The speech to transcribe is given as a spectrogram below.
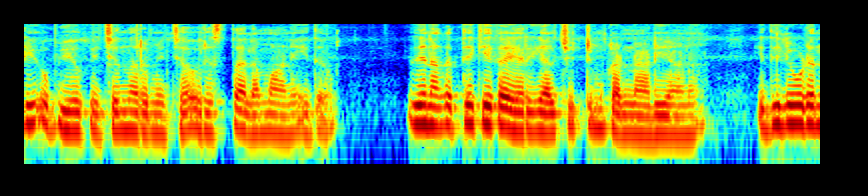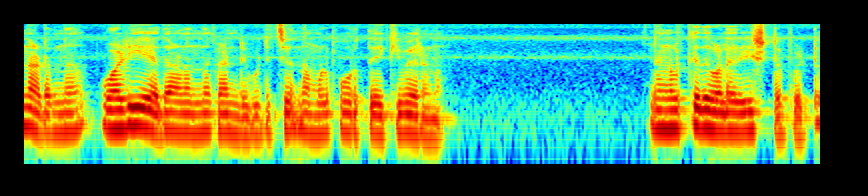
കണ്ണാടി ഉപയോഗിച്ച് നിർമ്മിച്ച ഒരു സ്ഥലമാണ് ഇത്. ഇതിനകത്തേക്ക് കയറിയാൽ ചുറ്റും കണ്ണാടിയാണ്. ഇതിലൂടെ നടന്ന് വഴി ഏതാണെന്ന് കണ്ടുപിടിച്ച് നമ്മൾ പുറത്തേക്ക് വരണം. ഞങ്ങൾക്കിത് വളരെ ഇഷ്ടപ്പെട്ടു.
